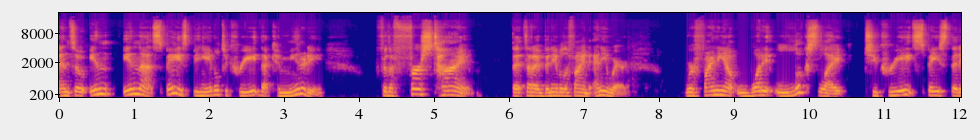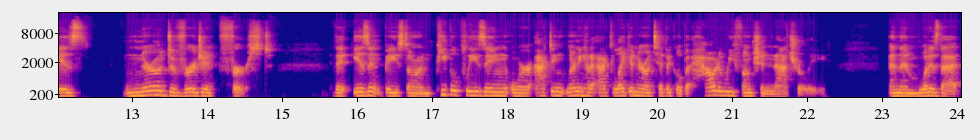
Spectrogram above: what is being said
and so in in that space being able to create that community for the first time that that I've been able to find anywhere we're finding out what it looks like to create space that is neurodivergent first that isn't based on people pleasing or acting learning how to act like a neurotypical but how do we function naturally? And then what does that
